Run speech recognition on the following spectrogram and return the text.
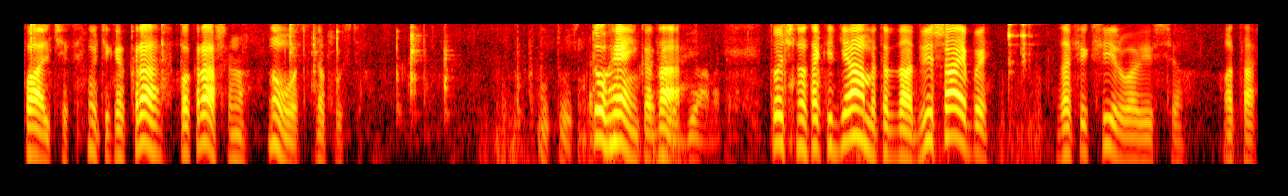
пальчик. Ну, тільки покрашено. Ну ось, допустимо. Ну, точно. Тугенько, так. Да. діаметр. Точно такий діаметр, да. Дві шайби зафіксував і все. Отак.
